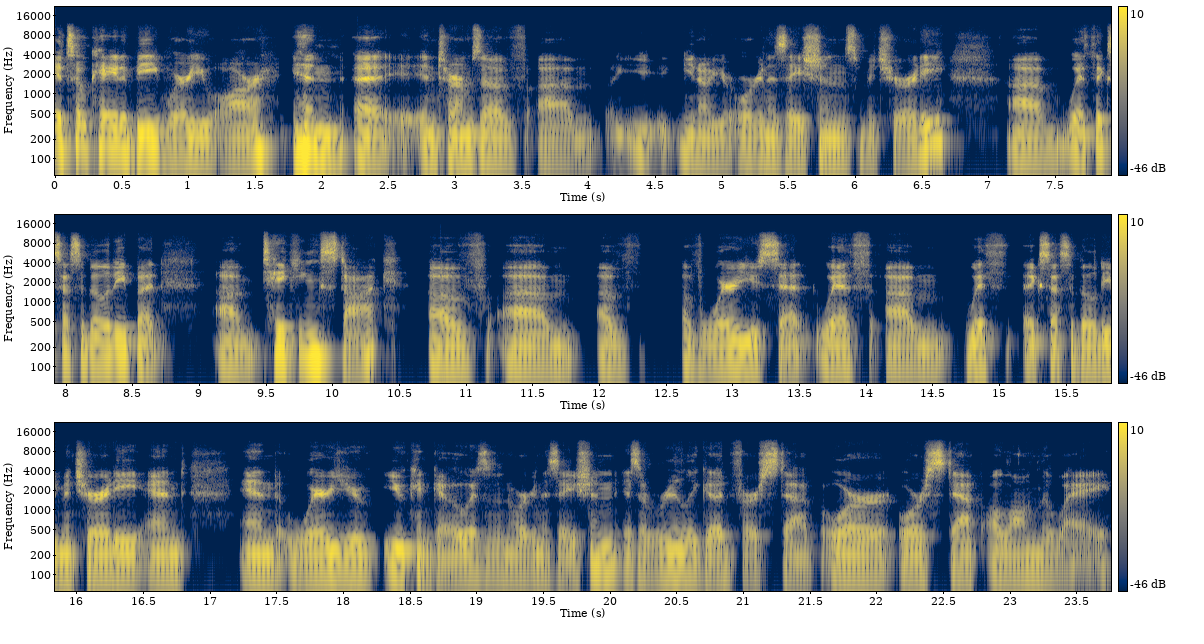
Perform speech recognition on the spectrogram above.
it's okay to be where you are in uh, in terms of um, you, you, know your organization's maturity uh, with accessibility, but um, taking stock of um, of of where you sit with um, with accessibility maturity and and where you you can go as an organization is a really good first step or or step along the way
